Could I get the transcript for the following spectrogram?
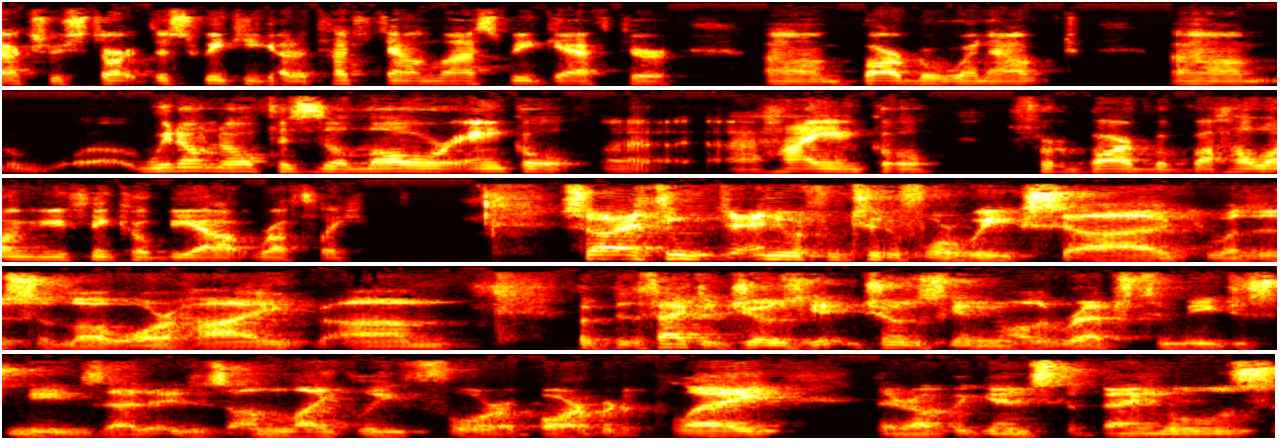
actually start this week. He got a touchdown last week after um, Barber went out. Um, we don't know if this is a low or ankle, uh, a high ankle for Barber, but how long do you think he'll be out roughly? So I think anywhere from two to four weeks, uh, whether it's a low or high. Um, but the fact that get, Jones is getting all the reps to me just means that it is unlikely for a Barber to play. They're up against the Bengals,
